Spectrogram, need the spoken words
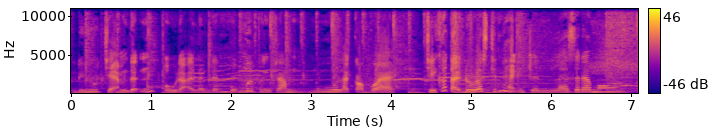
điêu chạm đỉnh, ưu đãi lên đến 40%, mua là có quà. Chỉ có tại Durex chính hãng trên Lazada Mall.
